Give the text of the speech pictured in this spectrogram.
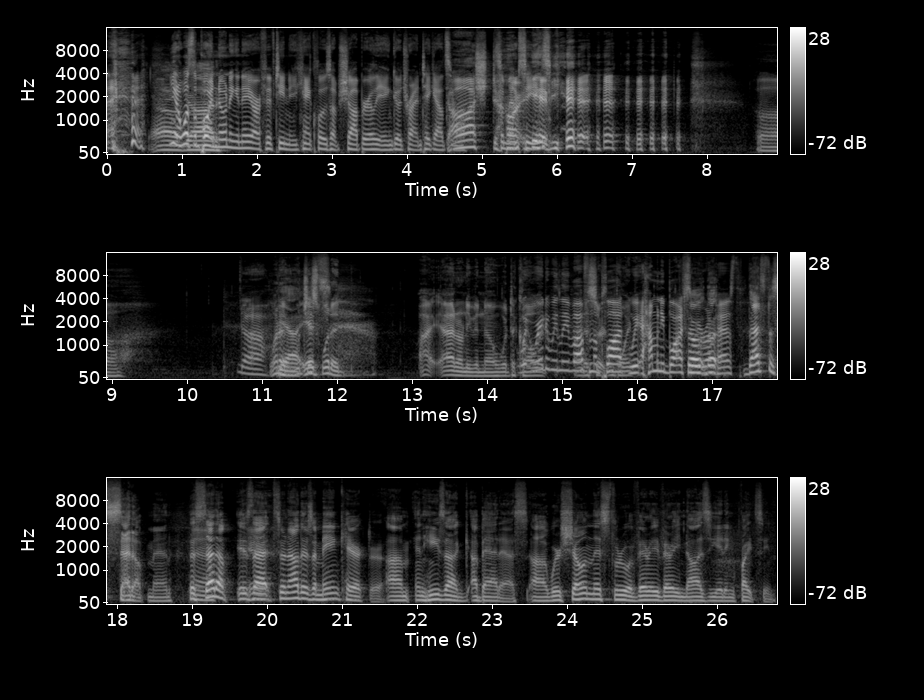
You know, what's the point in owning an AR-15 and you can't close up shop early and go try and take out some? Gosh some darn MCs. yeah, yeah. Ah. What a Yeah, just what a I, I don't even know what to call where, where it do we leave off a in the plot? We, how many blocks so did we run the- past? that's the setup, man. The setup is that so now there's a main character, um, and he's a, a badass. Uh, we're shown this through a very very nauseating fight scene.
